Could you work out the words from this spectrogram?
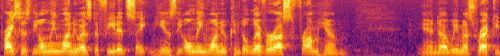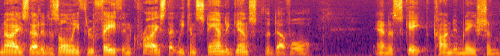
Christ is the only one who has defeated Satan. He is the only one who can deliver us from him. And uh, we must recognize that it is only through faith in Christ that we can stand against the devil and escape condemnation.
